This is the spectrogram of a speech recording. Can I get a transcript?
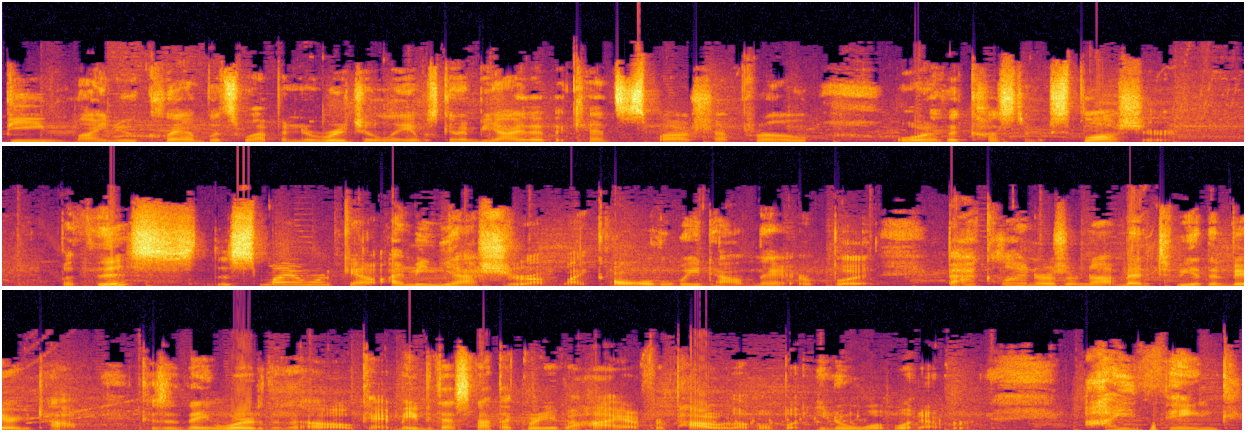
be my new Clamblitz weapon. Originally, it was going to be either the Kensa Splash Pro or the custom Explosher. But this, this might work out. I mean, yeah, sure, I'm like all the way down there, but backliners are not meant to be at the very top. Because if they were, then, oh, okay, maybe that's not that great of a higher for power level, but you know what, whatever. I think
